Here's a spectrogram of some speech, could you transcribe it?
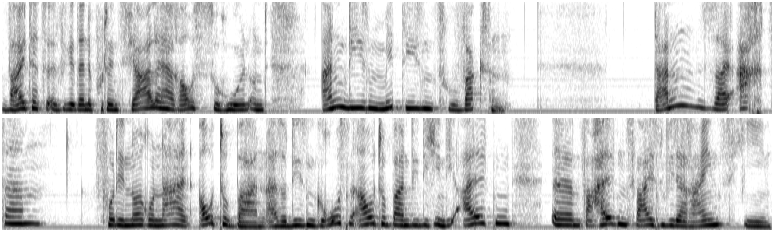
weiterzuentwickeln, deine Potenziale herauszuholen und an diesen, mit diesen zu wachsen, dann sei achtsam vor den neuronalen Autobahnen, also diesen großen Autobahnen, die dich in die alten äh, Verhaltensweisen wieder reinziehen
